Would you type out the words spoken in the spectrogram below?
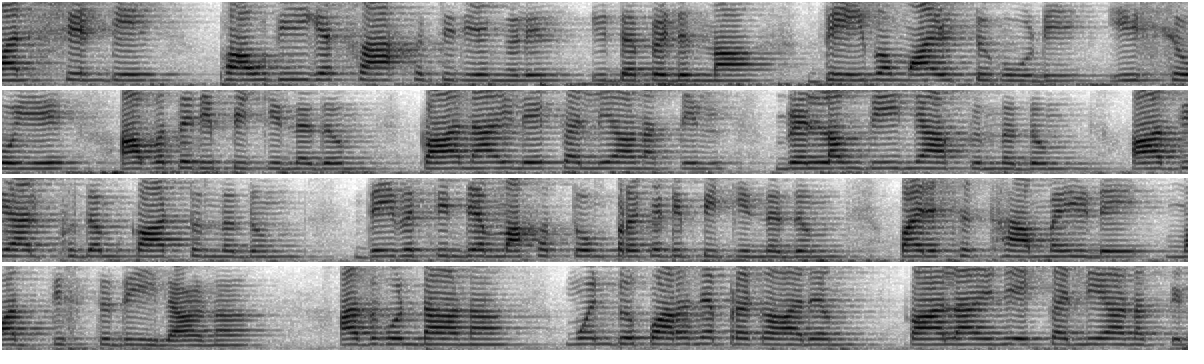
മനുഷ്യന്റെ ഭൗതിക സാഹചര്യങ്ങളിൽ ഇടപെടുന്ന ദൈവമായിട്ടുകൂടി ഈശോയെ അവതരിപ്പിക്കുന്നതും കാനായിലെ കല്യാണത്തിൽ വെള്ളം വീഞ്ഞാക്കുന്നതും ആദ്യാത്ഭുതം കാട്ടുന്നതും ദൈവത്തിന്റെ മഹത്വം പ്രകടിപ്പിക്കുന്നതും പരിശുദ്ധ അമ്മയുടെ മധ്യസ്ഥതയിലാണ്. അതുകൊണ്ടാണ് മുൻപ് പറഞ്ഞ പ്രകാരം കാലായിലെ കല്യാണത്തിൽ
